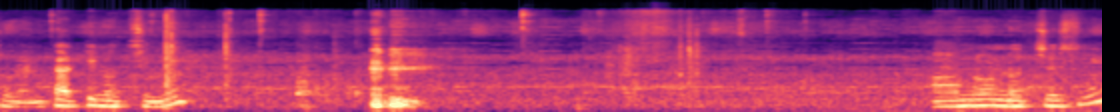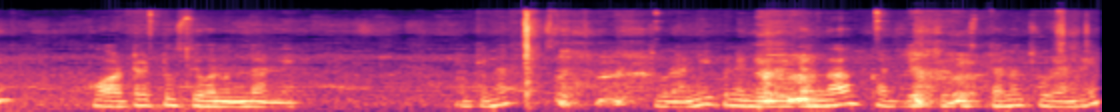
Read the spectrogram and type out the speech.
చూడండి థర్టీన్ వచ్చింది. ఆమ్రౌండ్ వచ్చేసి క్వార్టర్ టు సెవెన్ ఉందండి. ఓకేనా? చూడండి ఇప్పుడు నేను ఏ విధంగా కట్ చేసి చూపిస్తానో చూడండి.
